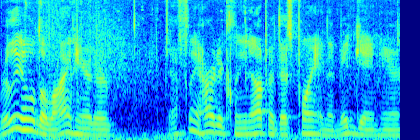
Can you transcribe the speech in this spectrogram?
really hold the line here. They're definitely hard to clean up at this point in the mid game here.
